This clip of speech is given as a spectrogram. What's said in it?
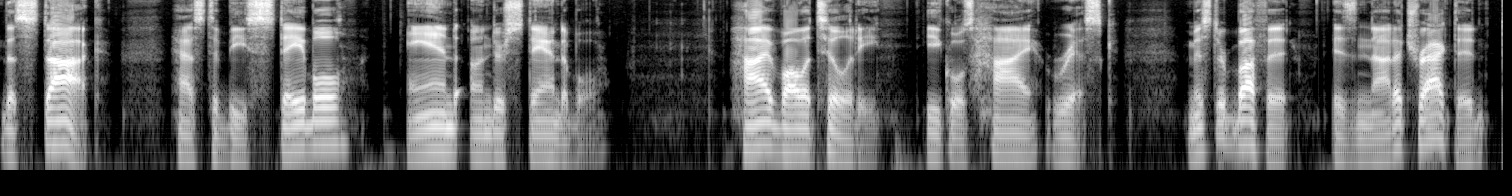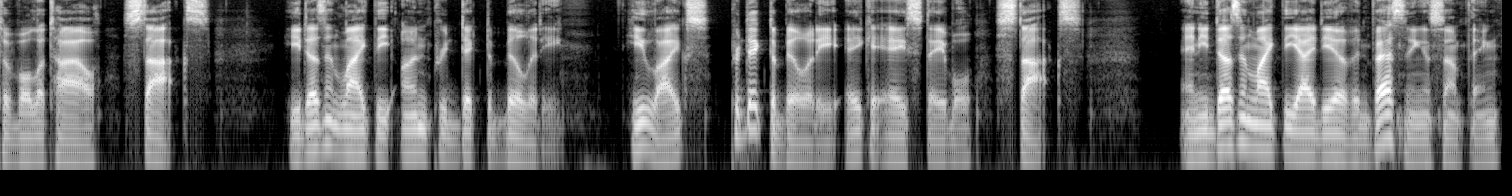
the stock has to be stable and understandable. High volatility equals high risk. Mr. Buffett is not attracted to volatile stocks. He doesn't like the unpredictability. He likes predictability, aka stable stocks. And he doesn't like the idea of investing in something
